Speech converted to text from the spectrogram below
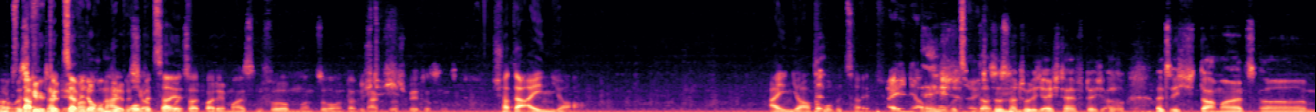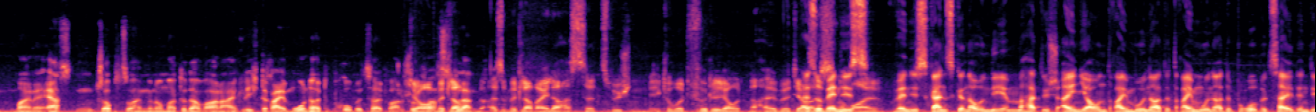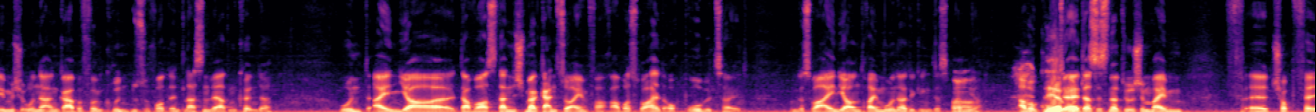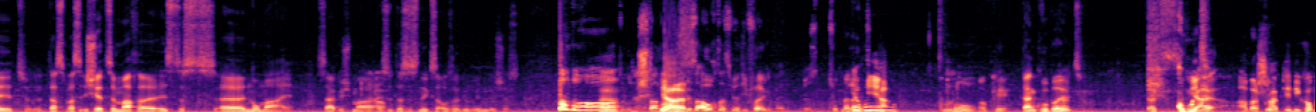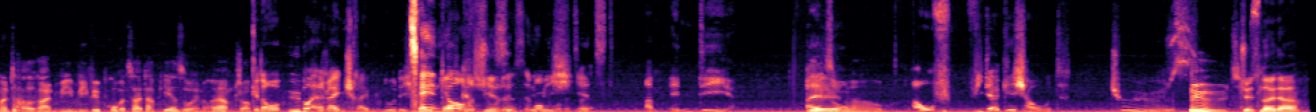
Ja, Gut, und dafür gibt's ja immer noch wiederum die Probezeit. Probezeit bei den meisten Firmen und so und dann Richtig. merkst du das spätestens. ich hatte ein Jahr. Ein Jahr Probezeit. Ein Jahr Echt? Probezeit. Das ist Mhm. natürlich echt heftig. Also, als ich damals äh, meine ersten Jobs so angenommen hatte, da waren eigentlich drei Monate Probezeit, waren schon ja, fast lang. also mittlerweile hast du zwischen, ich glaube, ein Vierteljahr und ein halbes Jahr. also ist wenn ich wenn ich es ganz genau nehme, hatte ich ein Jahr und drei Monate. Drei Monate Probezeit, in dem ich ohne Angabe von Gründen sofort entlassen werden könnte. Und ein Jahr, da war es dann nicht mehr ganz so einfach. Aber es war halt auch Probezeit. Und das war ein Jahr und drei Monate ging das bei Ah. mir. Aber gut, Ja, gut. Äh, das ist natürlich in meinem äh, Jobfeld, das was ich jetzt mache, ist das äh, normal, sage ich mal. Ja. Also das ist nichts Außergewöhnliches. Standard! Ja. Und Standard Ja. ist es auch, dass wir die Folge beenden müssen. Tut mir leid. Ja. Gut, okay. Dank Kobold. Dann, Gut. Ja, aber schreibt in die Kommentare rein, wie, wie viel Probezeit habt ihr so in eurem Job? Genau, überall reinschreiben, nur nicht Zehn. Jahre Schule ist immer Probezeit. jetzt am Ende. Also, Genau. auf Wiedergeschaut. Tschüss. Tschüss Leute.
